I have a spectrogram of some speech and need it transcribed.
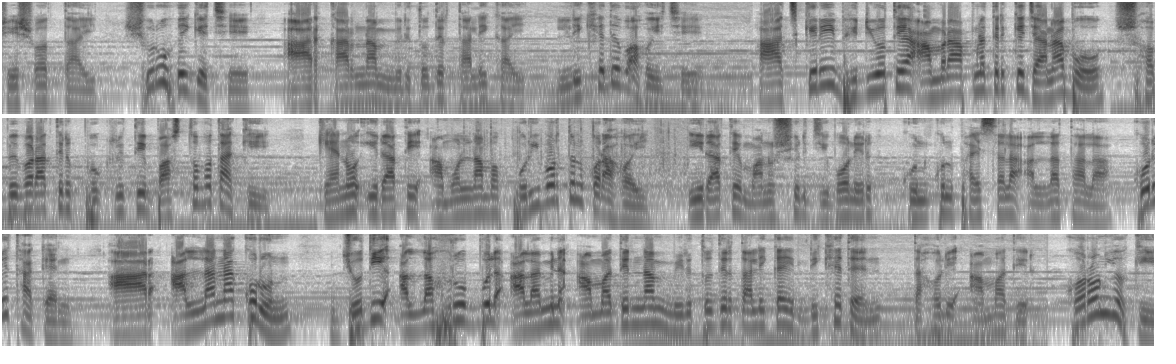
শেষ অধ্যায় শুরু হয়ে গেছে, আর কার নাম মৃতদের তালিকায় লিখে দেওয়া হয়েছে। আজকের এই ভিডিওতে আমরা আপনাদেরকে জানাব শবে বরাতের প্রকৃতি বাস্তবতা কি? কেন এই রাতে আমলনামা পরিবর্তন করা হয়? এই রাতে মানুষের জীবনের কোন কোন ফয়সালা আল্লাহ তালা করে থাকেন? আর আল্লাহ না করুন, যদি আল্লাহ রব্বুল আলামিন আমাদের নাম মৃতদের তালিকায় লিখে দেন, তাহলে আমাদের করণীয় কি?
